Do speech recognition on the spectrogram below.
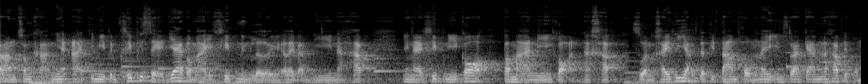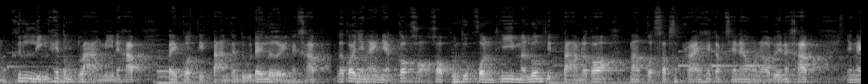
บางคำถามเนี่ยอาจจะมีเป็นคลิปพิเศษแยกออกมาอีกคลิปหนึ่งเลยอะไรแบบนี้นะครับยังไงคลิปนี้ก็ประมาณนี้ก่อนนะครับส่วนใครที่อยากจะติดตามผมใน Instagram นะครับเดี๋ยวผมขึ้นลิงก์ให้ตรงกลางนี้นะครับไปกดติดตามกันดูได้เลยนะครับแล้วก็ยังไงเนี่ยก็ขอขอบคุณทุกคนที่มาร่วมติดตามแล้วก็มากด subscribe ให้กับช anel ของเราด้วยนะครับ ยังไง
